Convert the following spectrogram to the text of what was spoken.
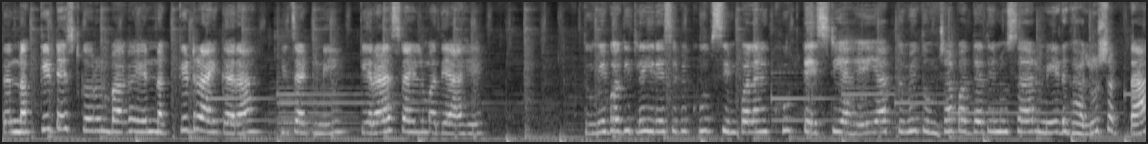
तर नक्की टेस्ट करून बघा. हे नक्की ट्राय करा. ही चटणी केरळ स्टाईलमध्ये आहे. तुम्ही बघितलं ही रेसिपी खूप सिंपल आणि खूप टेस्टी आहे. यात तुम्ही तुमच्या पद्धतीनुसार मीठ घालू शकता.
